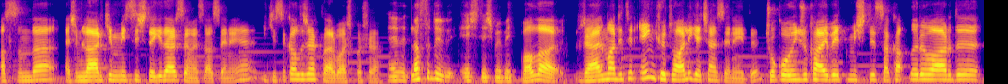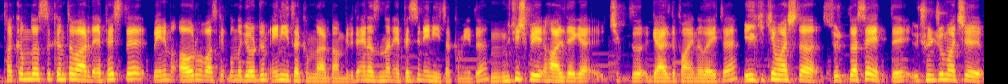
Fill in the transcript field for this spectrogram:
aslında ya şimdi Larkin Misic de giderse mesela seneye ikisi kalacaklar baş başa. Evet. Nasıl bir eşleşme bekliyorsun? Valla Real Madrid'in en kötü hali geçen seneydi. Çok oyuncu kaybetmişti, sakatları vardı, takımda sıkıntı vardı. Efes de benim Avrupa basketbolunda gördüğüm en iyi takımlardan biriydi. En azından Efes'in en iyi takımıydı. Müthiş bir halde ge- çıktı geldi Final Eight'e. İlk iki maçta sürklase etti. Üçüncü maçı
